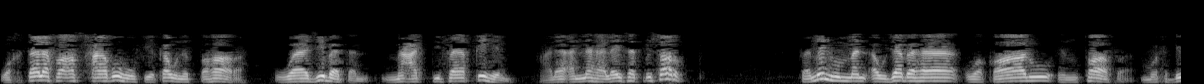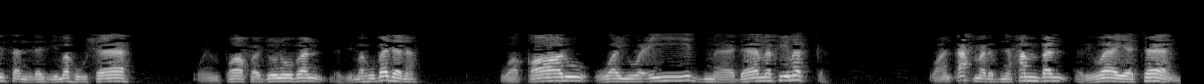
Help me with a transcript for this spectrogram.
واختلف أصحابه في كون الطهارة واجبة مع اتفاقهم على أنها ليست بشرط. فمنهم من أوجبها وقالوا إن طاف محدثا لزمه شاه وإن طاف جنبا لزمه بدنه. وقالوا ويعيد ما دام في مكة. وعن أحمد بن حنبل روايتان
